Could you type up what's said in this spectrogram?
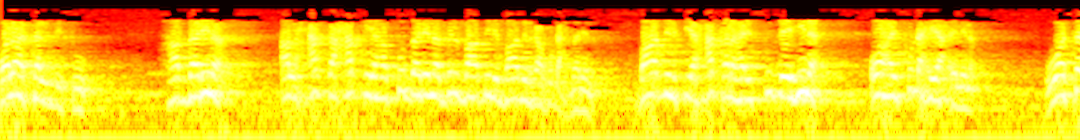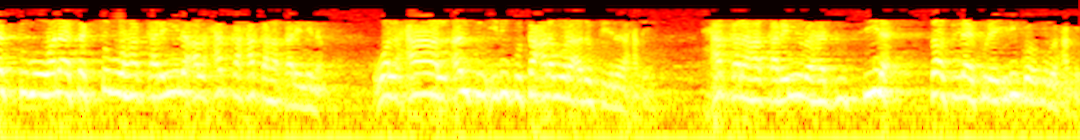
walaa talbisuu ha darina. Alxaqa xaqii ha ku darina bilbaaili baailka ha ku dhex darina. Baailkiiyo xaqana ha isku dheehina oo ha isku dhex yaacinina wa taktumuu walaa taktumuu ha qarinina alxaqa xaqa ha qarinina. Waalxaal antum idinku taclamuuna aad ogtiidina xaqi xaqana ha qarinino ha duudsiina saasuu ilahay ku leeyay idinkoo og inuu xaqi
